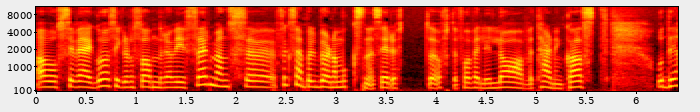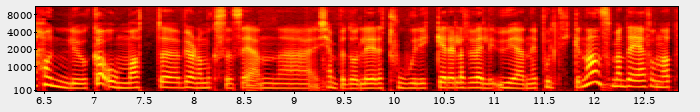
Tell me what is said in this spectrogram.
av oss i VG, og sikkert også andre aviser, mens eh, f.eks. Bjørnar Moxnes i Rødt ofte får veldig lave terningkast. Og det handler jo ikke om at uh, Bjørnar Moxnes er en uh, kjempedårlig retoriker eller at vi er veldig uenig i politikken hans, men det er sånn at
